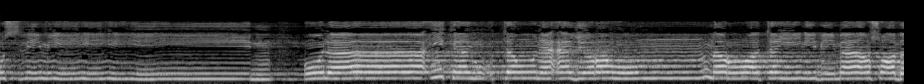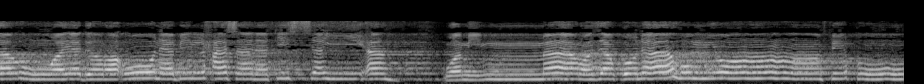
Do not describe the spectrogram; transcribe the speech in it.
مسلمين أولئك يؤتون أجرهم مرتين بما صبروا ويدرؤون بالحسنة السيئة ومما رزقناهم ينفقون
